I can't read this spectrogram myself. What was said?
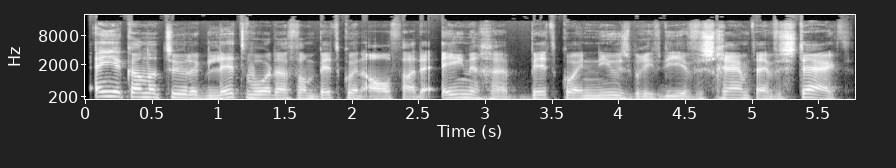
En je kan natuurlijk lid worden van Bitcoin Alpha. De enige Bitcoin nieuwsbrief die je verschermt en versterkt.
